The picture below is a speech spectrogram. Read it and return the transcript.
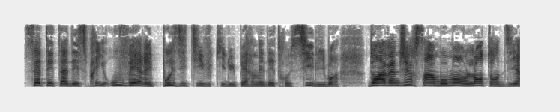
cet état d'esprit ouvert et positif qui lui permet d'être si libre. Dans Avengers, à un moment, on l'entend dire,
